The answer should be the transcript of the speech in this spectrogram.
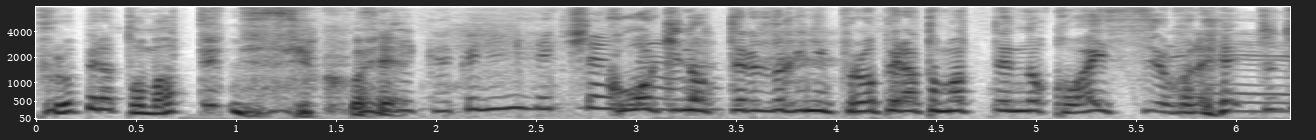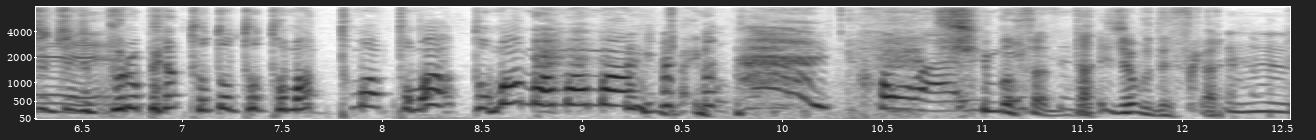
プロペラ止まってんですよ、これ。確認できた飛行機乗ってる時にプロペラ止まってんの怖いっすよ、これ。ちょちょちょ、プロペラととと止ま、止ま、止ま、止ままままみたいな。怖い。辛坊さん大丈夫ですから、うん、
